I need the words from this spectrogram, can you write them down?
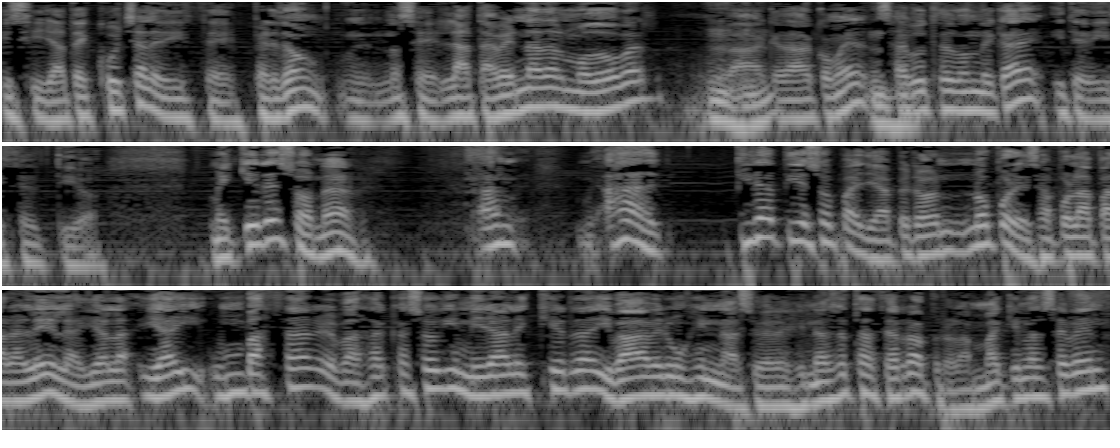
Y si ya te escucha, le dices, perdón, no sé, la taberna de Almodóvar, va a quedar a comer, ¿sabe usted dónde cae? Y te dice el tío, me quiere sonar. Ah, ah, tírate eso para allá, pero no por esa, por la paralela. Y, la- y hay un bazar, el bazar Khashoggi, mira a la izquierda y va a haber un gimnasio. El gimnasio está cerrado, pero las máquinas se ven,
